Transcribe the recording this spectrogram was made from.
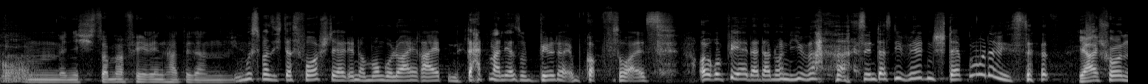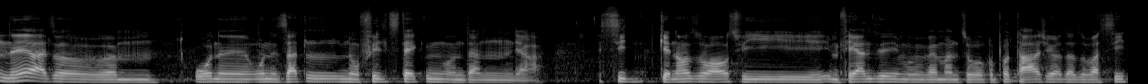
Und wenn ich Sommerferien hatte, dann. Wie muss man sich das vorstellen, in der Mongolei reiten? Da hat man ja so Bilder im Kopf, so als Europäer, der da noch nie war. Sind das die wilden Steppen oder wie ist das? Ja, schon, ne? Also ähm, ohne, ohne Sattel, nur Filzdecken und dann, ja, es sieht genauso aus wie im Fernsehen, wenn man so Reportage oder sowas sieht.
